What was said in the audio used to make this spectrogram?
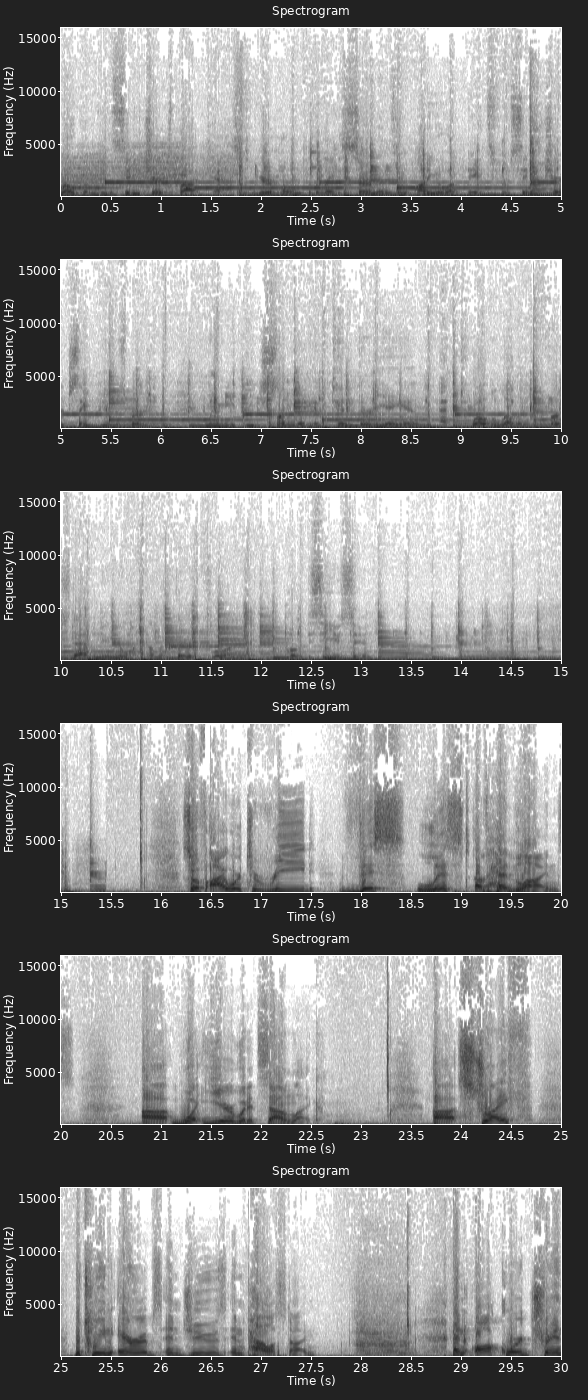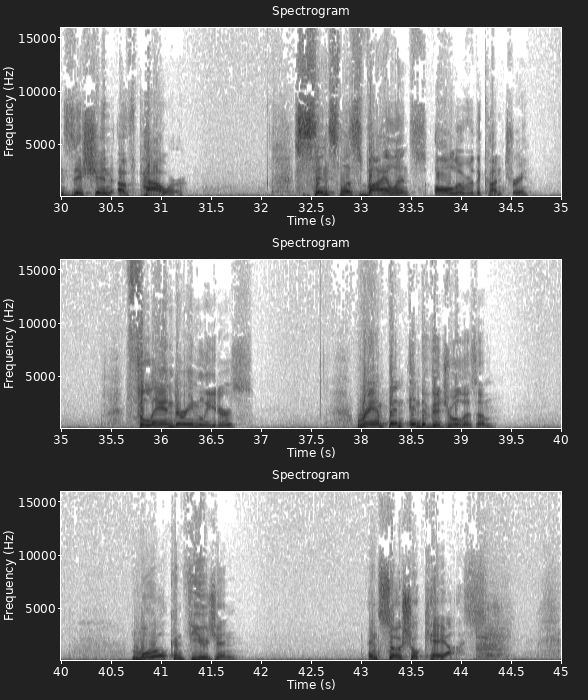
Welcome to the City Church Podcast, your home for the latest sermons and audio updates from City Church St. Petersburg. We meet each Sunday at 10:30 a.m. at 1211 First Avenue North on the third floor. Hope to see you soon. So, if I were to read this list of headlines, uh, what year would it sound like? Uh, strife between Arabs and Jews in Palestine an awkward transition of power, senseless violence all over the country, philandering leaders, rampant individualism, moral confusion, and social chaos.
